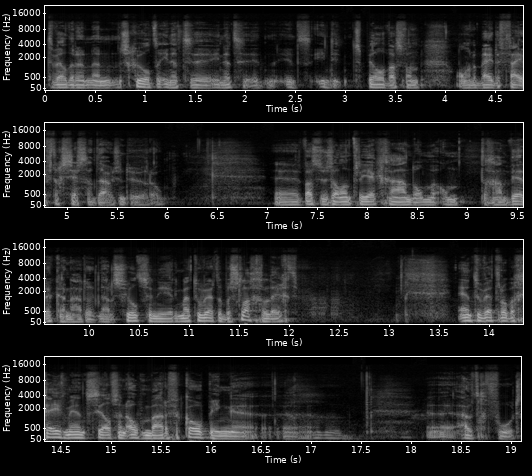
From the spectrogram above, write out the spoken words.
terwijl er een, een schuld in het, het, in, het, in spel was van bij de 50, 60.000 euro. Het was dus al een traject gaande om, om te gaan werken naar de, naar de schuldsanering. Maar toen werd er beslag gelegd. En toen werd er op een gegeven moment zelfs een openbare verkoping uitgevoerd.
